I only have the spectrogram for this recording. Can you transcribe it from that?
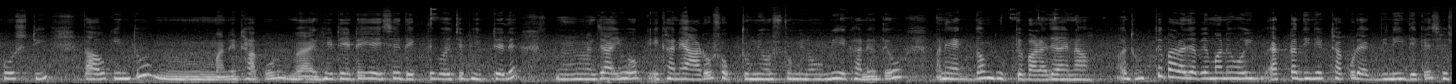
ষষ্ঠী, তাও কিন্তু মানে ঠাকুর হেঁটে হেঁটে এসে দেখতে হয়েছে ভিড় টেলে যাই হোক, এখানে আরও সপ্তমী, অষ্টমী, নবমী এখানেতেও মানে একদম ঢুকতে পারা যায় না। ঢুকতে পারা যাবে মানে ওই একটা দিনের ঠাকুর একদিনেই দেখে শেষ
